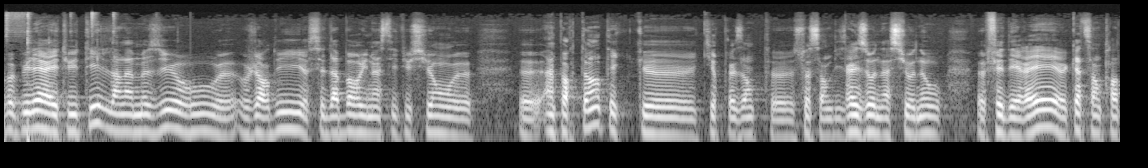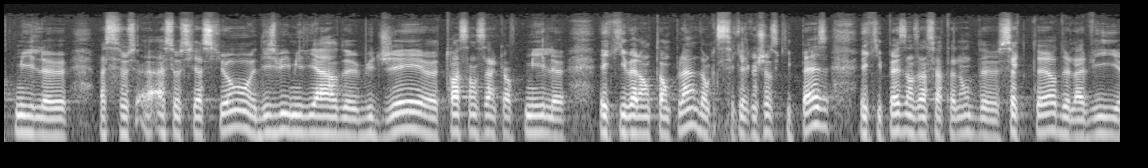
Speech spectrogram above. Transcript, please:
populaire est utile dans la mesure où euh, aujourd'hui c'est d'abord une institution euh, importante et qui représente 70 réseaux nationaux fédérés, 430 000 associations, 18 milliards de budget, 350 000 équivalents temps plein. Donc c'est quelque chose qui pèse et qui pèse dans un certain nombre de secteurs de la vie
